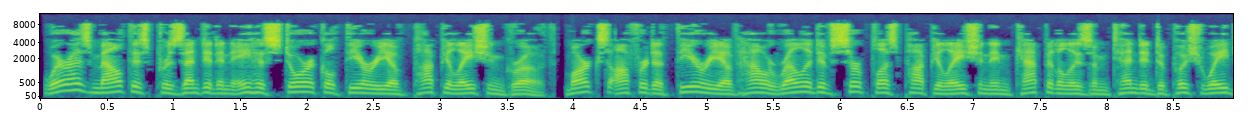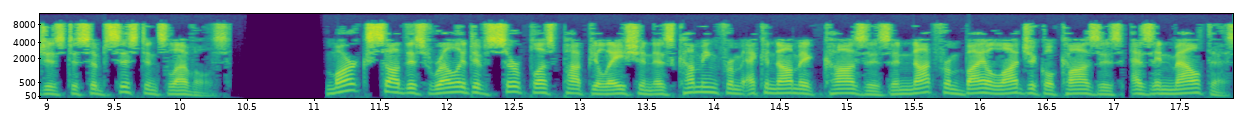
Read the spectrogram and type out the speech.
Whereas Malthus presented an ahistorical theory of population growth, Marx offered a theory of how a relative surplus population in capitalism tended to push wages to subsistence levels. Marx saw this relative surplus population as coming from economic causes and not from biological causes as in Malthus.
